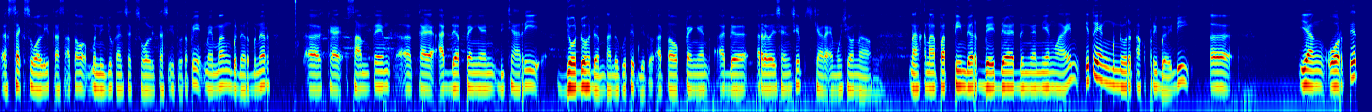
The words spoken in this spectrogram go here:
eh, seksualitas atau menunjukkan seksualitas itu tapi memang benar-benar eh, kayak sometimes eh, kayak ada pengen dicari jodoh dalam tanda kutip gitu atau pengen ada relationship secara emosional. Iya. Nah, kenapa Tinder beda dengan yang lain? Itu yang menurut aku pribadi eh, yang worth it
